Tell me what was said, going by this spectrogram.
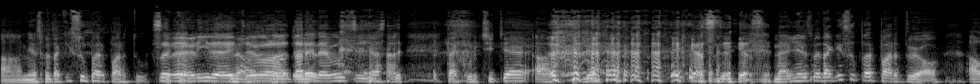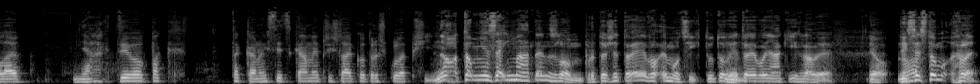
A měli jsme taky super partu. Se jako, nehlídej, no, ty vole, no, tady je, nemusíš. tak určitě. A, jasně, jasně. Ne, měli jsme taky super partu, jo, ale nějak ty pak ta kanoistická mi přišla jako trošku lepší. No, no to mě zajímá ten zlom, protože to je o emocích, tuto hmm. je to je o nějaký hlavě. Jo, Ty no. se s tomu, hele,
